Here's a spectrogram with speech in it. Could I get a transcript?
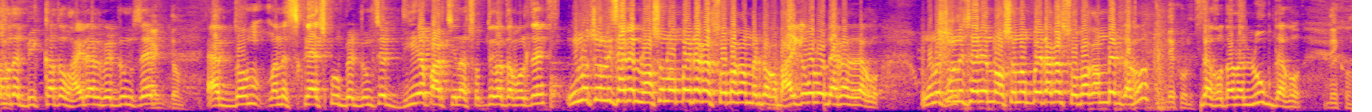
আমাদের বিখ্যাত ভাইরাল বেডরুম সেট একদম। একদম মানে স্ক্র্যাচ প্রুফ বেডরুম সেট দিয়ে পারছি না সত্যি কথা বলতে। উনচল্লিশ হাজার নশো নব্বই টাকা সোফা কামের দেখো ভাইকে বলব দেখাতে দেখো উনচল্লিশ হাজার নশো নব্বই টাকা সোফা কাম বেড দেখো। দেখুন। দেখো দাদা লুক দেখো। দেখুন।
